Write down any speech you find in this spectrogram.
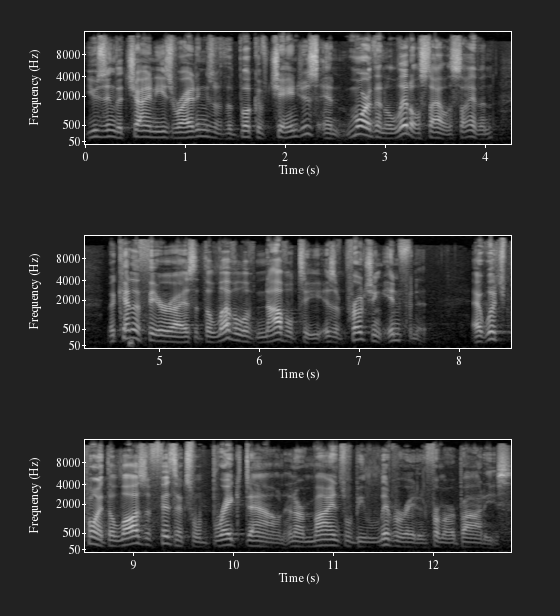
Using the Chinese writings of the Book of Changes and more than a little psilocybin, McKenna theorized that the level of novelty is approaching infinite, at which point the laws of physics will break down and our minds will be liberated from our bodies.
